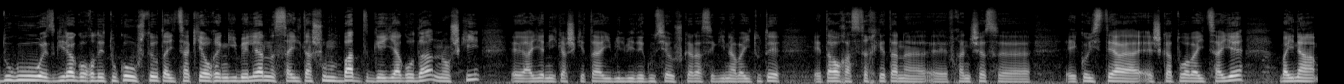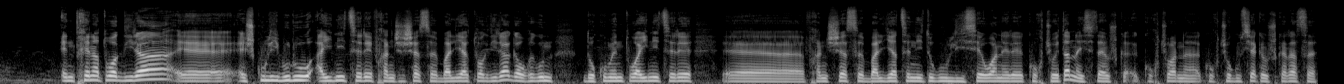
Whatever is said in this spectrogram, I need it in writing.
dugu ez gira gordetuko uste dut aitzakia horren gibelean zailtasun bat gehiago da, noski, e, haien ikasketa ibilbide guzia euskaraz egina baitute, eta hor azterketan e, frantsez e, ekoiztea eskatua baitzaie, bai baina entrenatuak dira, e, eskuliburu hainitz ere frantsesez baliatuak dira, gaur egun dokumentu hainitz ere e, frantsesez baliatzen ditugu liseoan ere kurtsuetan, nahiz eta kurtsuan kurtsu guziak euskaraz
